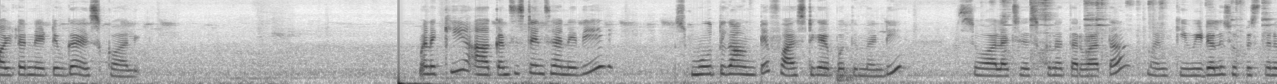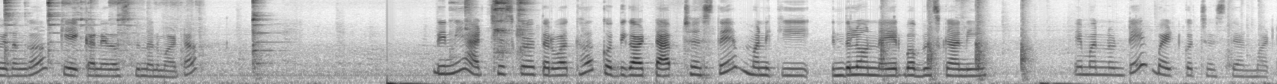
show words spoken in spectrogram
ఆల్టర్నేటివ్గా వేసుకోవాలి. మనకి ఆ కన్సిస్టెన్సీ అనేది స్మూత్గా ఉంటే ఫాస్ట్గా అయిపోతుందండి. సో అలా చేసుకున్న తర్వాత మనకి వీడియోలో చూపిస్తున్న విధంగా కేక్ అనేది వస్తుందన్నమాట. దీన్ని యాడ్ చేసుకున్న తర్వాత కొద్దిగా ట్యాప్ చేస్తే మనకి ఇందులో ఉన్న ఎయిర్ బబుల్స్ కానీ ఏమన్నా ఉంటే బయటకు వచ్చేస్తాయి అన్నమాట.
